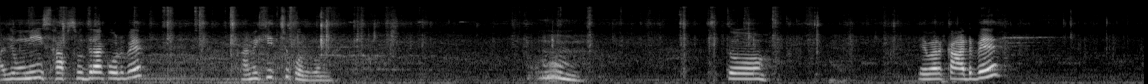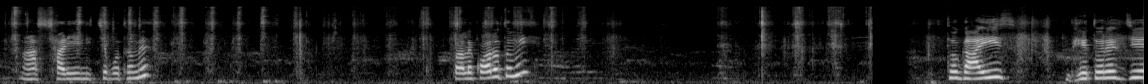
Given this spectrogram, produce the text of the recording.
আজ উনি সাফ সুতরা করবে। আমি কিচ্ছু করব না। তো এবার কাটবে। আঁশ ছাড়িয়ে নিচ্ছে প্রথমে। তাহলে করো তুমি। তো গাইস ভেতরের যে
